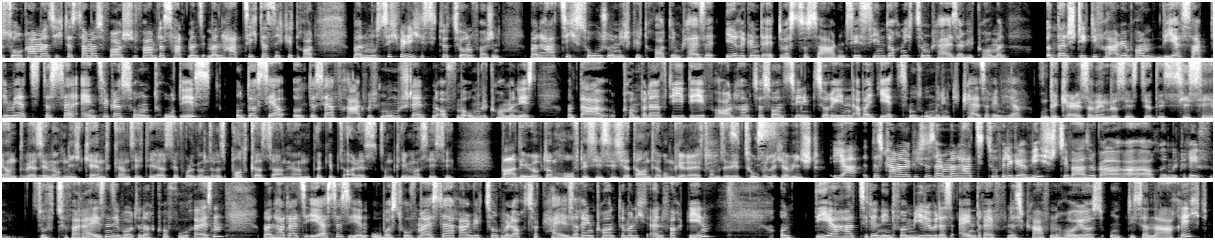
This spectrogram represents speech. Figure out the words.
So kann man sich das damals vorstellen. Vor allem, das hat man, man hat sich das nicht getraut. Man muss sich wirklich die Situation vorstellen. Man hat sich so schon nicht getraut, dem Kaiser irgendetwas zu sagen. Sie sind doch nicht zum Kaiser gekommen. Und dann steht die Frage im Raum, wer sagt ihm jetzt, dass sein einziger Sohn tot ist und dass er unter sehr fragwürdigen Umständen offenbar umgekommen ist? Und da kommt man dann auf die Idee, Frauen haben zwar sonst wenig zu reden, aber jetzt muss unbedingt die Kaiserin her. Und die Kaiserin, das ist ja die Sissi und wer sie Mhm. noch nicht kennt, kann sich die erste Folge unseres Podcasts anhören. Da gibt's alles zum Thema Sissi. War die überhaupt am Hof? Die Sissi ist ja dauernd herumgereist. Haben Sie die zufällig erwischt? Ja, das kann man wirklich so sagen. Man hat sie zufällig erwischt. Sie war sogar äh, auch im Begriff zu, zu verreisen. Sie wollte nach Korfu reisen. Man hat als erstes ihren Obersthofmeister herangezogen, weil auch zur Kaiserin konnte man nicht einfach gehen. Und der hat sie dann informiert über das Eintreffen des Grafen Hoyos und dieser Nachricht.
